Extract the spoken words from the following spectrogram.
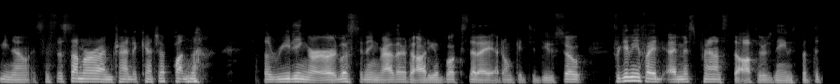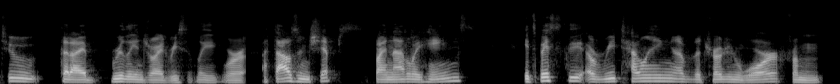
you know, since the summer, I'm trying to catch up on the, the reading or, listening rather to audiobooks that I, I don't get to do. So forgive me if I, I mispronounced the authors' names, but the two that I really enjoyed recently were A Thousand Ships by Natalie Haynes. It's basically a retelling of the Trojan War from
